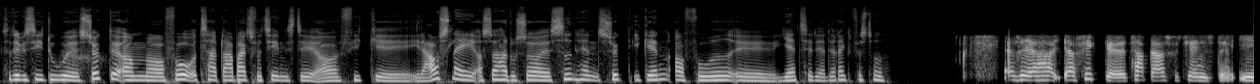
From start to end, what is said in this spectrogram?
Så det vil sige, at du øh, søgte om at få tabt arbejdsfortjeneste og fik øh, et afslag, og så har du så øh, sidenhen søgt igen og fået øh, ja til det. Er det rigtigt forstået? Altså, jeg, har, jeg fik øh, tabt arbejdsfortjeneste i,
